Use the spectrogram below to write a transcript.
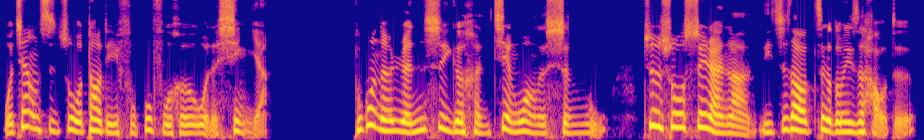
我这样子做到底符不符合我的信仰？不过呢，人是一个很健忘的生物。就是说，虽然啦，你知道这个东西是好的，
